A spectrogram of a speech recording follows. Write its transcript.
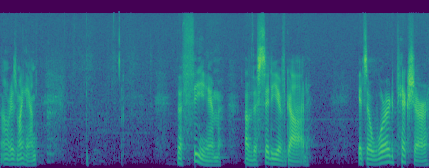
I'll raise my hand. The theme of the city of God. It's a word picture.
